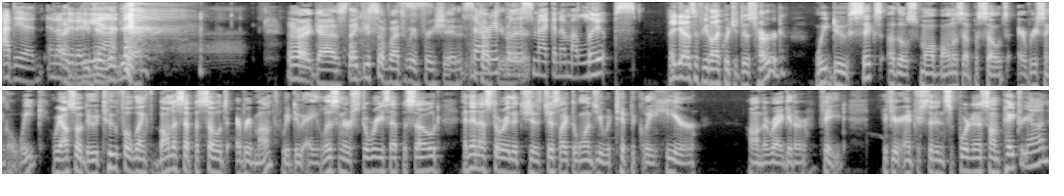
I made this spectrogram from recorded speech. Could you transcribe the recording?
I did, and I did it you again. Did it again. All right, guys. Thank you so much. We appreciate it. We'll talk Sorry to you for later. the smacking of my lips. Hey guys, if you like what you just heard, we do six of those small bonus episodes every single week. We also do two full length bonus episodes every month. We do a listener stories episode and then a story that's just, just like the ones you would typically hear on the regular feed. If you're interested in supporting us on Patreon,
